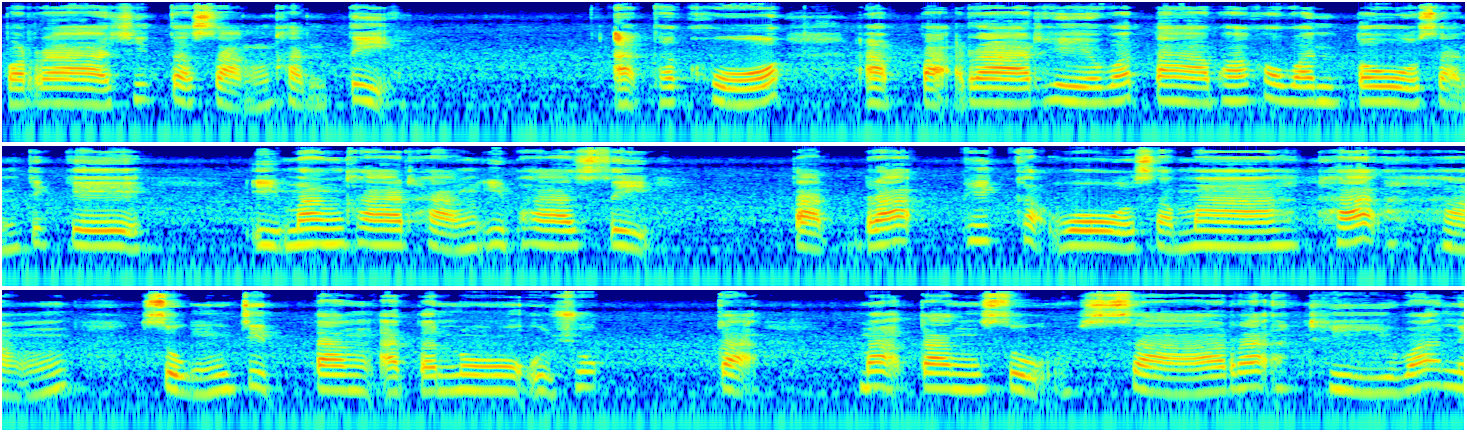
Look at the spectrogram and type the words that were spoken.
ปราชิตสังขันติ อัทโขอัปปราเทวตาภควันโต สันติเก อิมังคาถังอิภาสิ ตัดระพิกโวสมาทะหัง สุงจิตตังอัตโนอุชุกกะมะกังสุสารถีวะเน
